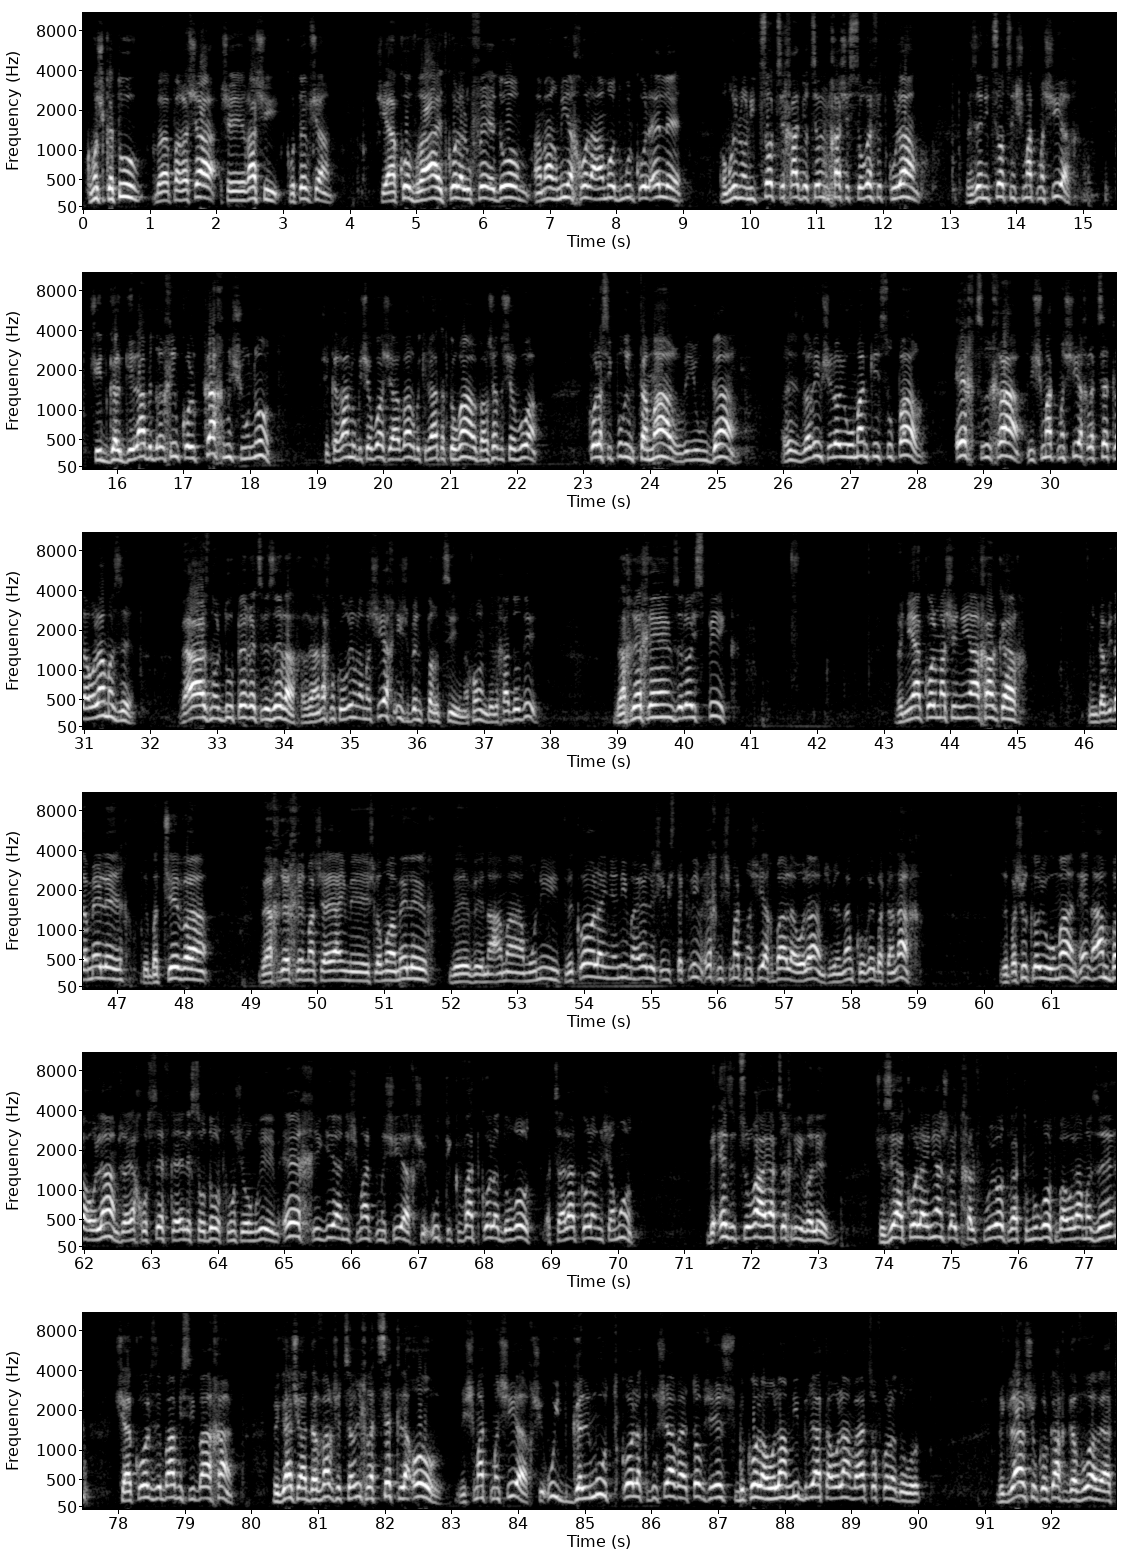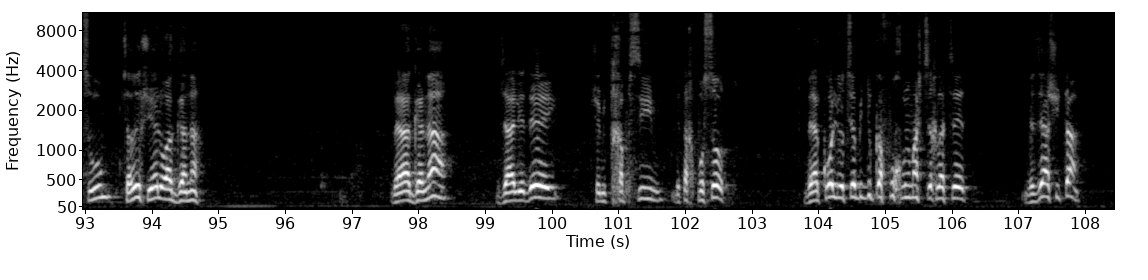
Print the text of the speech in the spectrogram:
כמו שכתוב בפרשה שרש"י כותב שם, שיעקב ראה את כל אלופי אדום, אמר מי יכול לעמוד מול כל אלה? אומרים לו ניצוץ אחד יוצא ממך ששורף את כולם, וזה ניצוץ נשמת משיח. שהתגלגלה בדרכים כל כך משונות, שקראנו בשבוע שעבר בקריאת התורה, בפרשת השבוע. כל הסיפור עם תמר ויהודה, הרי זה דברים שלא יאומן כי יסופר. איך צריכה נשמת משיח לצאת לעולם הזה? ואז נולדו פרץ וזרח. הרי אנחנו קוראים למשיח איש בן פרצי, נכון? בלך דודי. ואחרי כן זה לא הספיק. ונהיה כל מה שנהיה אחר כך. עם דוד המלך ובת שבע, ואחרי כן מה שהיה עם אה, שלמה המלך ו- ונעמה המונית, וכל העניינים האלה שמסתכלים איך נשמת משיח באה לעולם, שבן אדם קורא בתנ"ך, זה פשוט לא יאומן, אין עם בעולם שהיה חושף כאלה סודות, כמו שאומרים, איך הגיע נשמת משיח, שהוא תקוות כל הדורות, הצלת כל הנשמות, באיזה צורה היה צריך להיוולד. שזה הכל העניין של ההתחלפויות והתמורות בעולם הזה, שהכל זה בא מסיבה אחת, בגלל שהדבר שצריך לצאת לאור, נשמת משיח, שהוא התגלמות כל הקדושה והטוב שיש בכל העולם, מבריאת העולם ועד סוף כל הדורות, בגלל שהוא כל כך גבוה ועצום, צריך שיהיה לו הגנה. וההגנה זה על ידי שמתחפשים בתחפושות, והכל יוצא בדיוק הפוך ממה שצריך לצאת. וזה השיטה.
